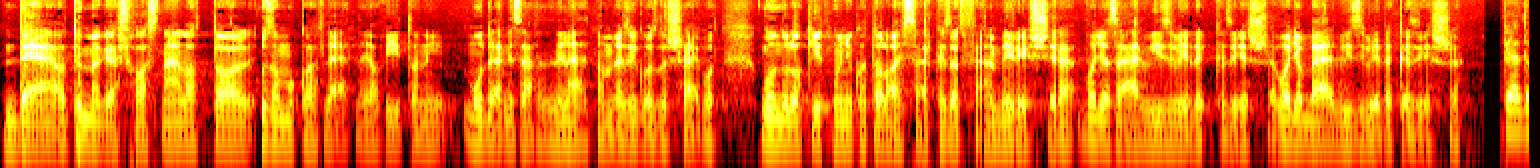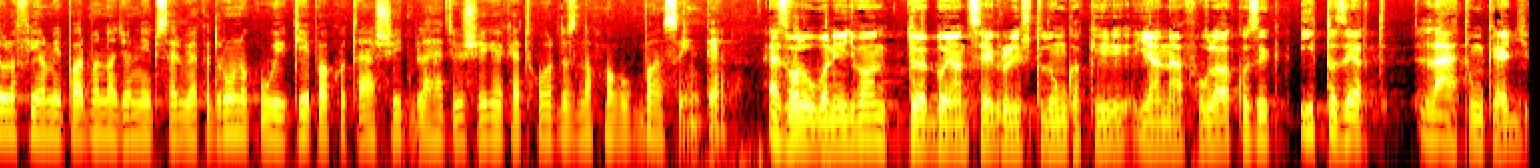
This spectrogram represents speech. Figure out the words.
de a tömeges használattal uzamokat lehetne javítani, modernizálni lehetne a mezőgazdaságot mezőgazdaságot. Gondolok itt mondjuk a talajszerkezet felmérésére, vagy az árvízvédekezésre, vagy a belvízvédekezésre. Például a filmiparban nagyon népszerűek a drónok, új képalkotási lehetőségeket hordoznak magukban szintén. Ez valóban így van, több olyan cégről is tudunk, aki ilyennel foglalkozik. Itt azért látunk egy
